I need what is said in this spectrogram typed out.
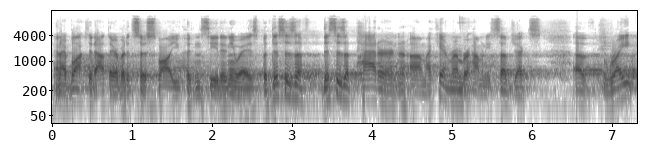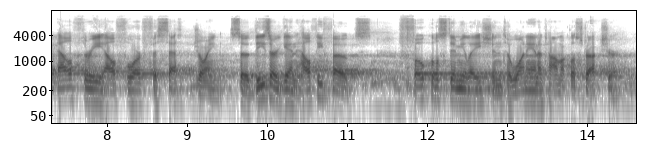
And I blocked it out there, but it's so small you couldn't see it anyways. But this is a, this is a pattern, um, I can't remember how many subjects, of right L3, L4 facet joint. So these are, again, healthy folks, focal stimulation to one anatomical structure.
